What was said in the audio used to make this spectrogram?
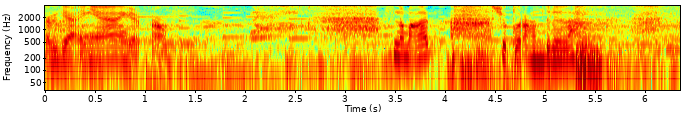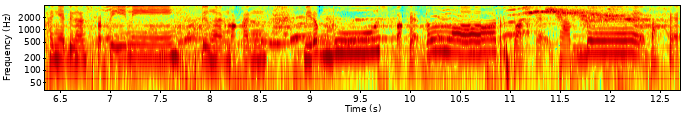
kerjanya gitu. Seneng banget. Syukur alhamdulillah hanya dengan seperti ini dengan makan mie rebus pakai telur pakai cabai pakai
